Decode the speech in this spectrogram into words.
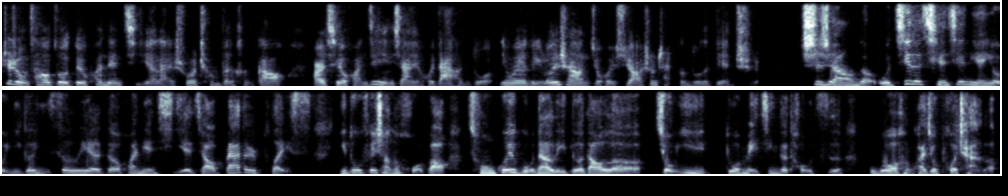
这种操作对换电企业来说成本很高，而且环境影响也会大很多，因为理论上就会需要生产更多的电池。是这样的，我记得前些年有一个以色列的换电企业叫 Better Place，一度非常的火爆，从硅谷那里得到了九亿多美金的投资，不过很快就破产了，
